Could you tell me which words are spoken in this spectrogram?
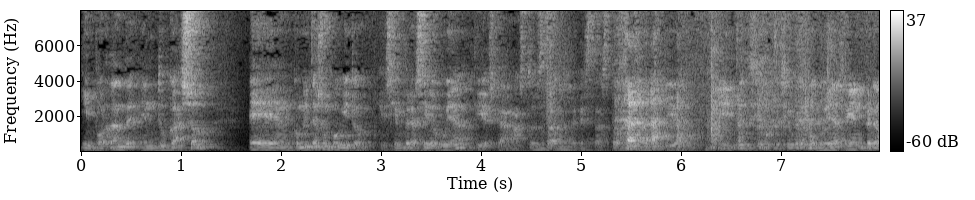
importante. En tu caso, eh, comentas un poquito, que siempre has sido cuidado, tío, es que además tú estás, estás todo tío, y tú siempre te cuidas bien, pero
